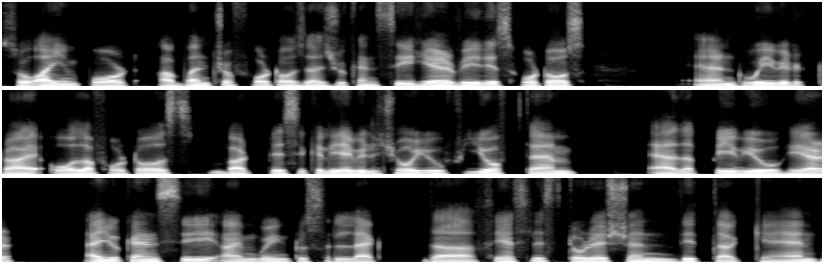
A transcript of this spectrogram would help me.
So i import a bunch of photos as you can see here various photos and we will try all the photos but basically i will show you few of them as a preview here. As you can see i'm going to select the face restoration with the GAN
